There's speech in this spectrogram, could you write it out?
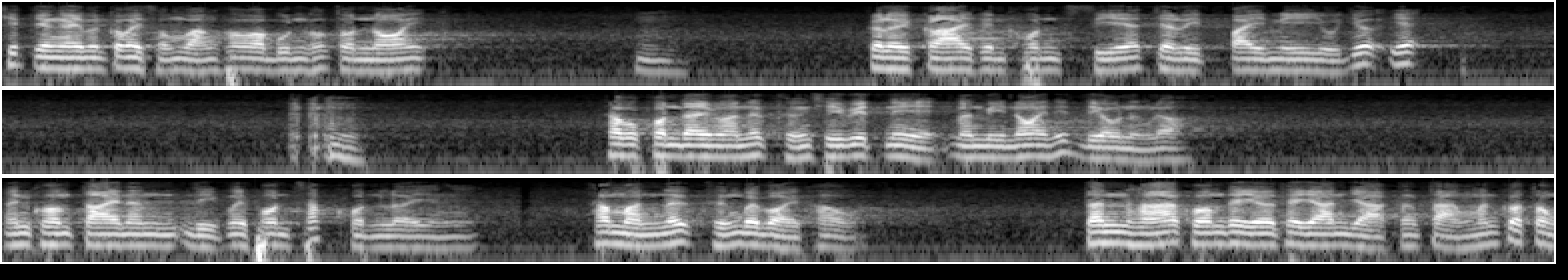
คิดยังไงมันก็ไม่สมหวังเพราะว่าบุญของตนน้อยก็เลยกลายเป็นคนเสียจริตไปมีอยู่เยอะแยะ ถ้าบุคคลใดมานึกถึงชีวิตนี่ มันมีน้อยนิดเดียวหนึ่งแล้วอันความตายนั้นหลีกไม่พ้นสักคนเลยอย่างนี้ ถ้ามันนึกถึงบ่อย ๆ เข้า ตัณหาความทะเยอทะยานอยากต่าง ๆ มันก็ต้อง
